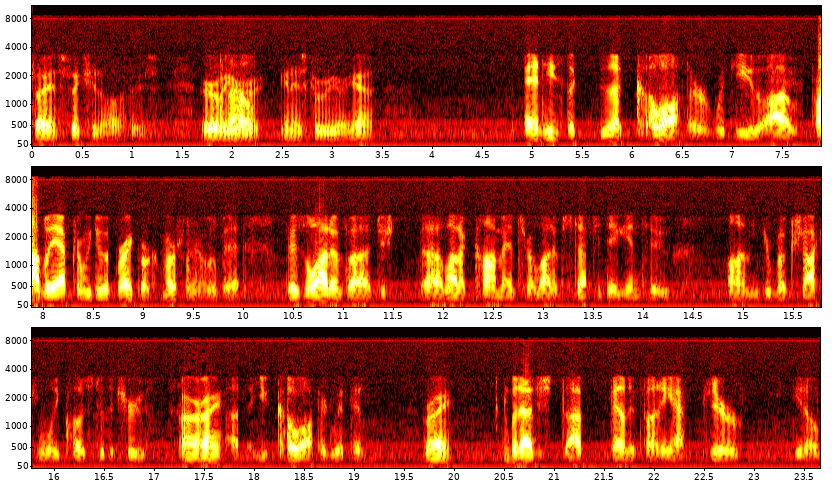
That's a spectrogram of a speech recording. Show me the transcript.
science fiction authors earlier Oh. in his career. Yeah. and he's the the co-author with you. Uh, probably after we do a break or commercial in a little bit, there's a lot of uh, just uh, a lot of comments or a lot of stuff to dig into on your book, shockingly close to the truth, All right. uh, that you co-authored with him. Right. But I just I found it funny after you know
